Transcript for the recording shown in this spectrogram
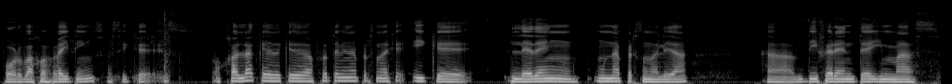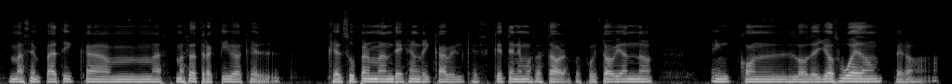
por bajos ratings. Así que es, ojalá que, que afrote bien el personaje y que le den una personalidad ah, diferente y más, más empática, más, más atractiva que el, que el Superman de Henry Cavill que, es- que tenemos hasta ahora. Pues porque todavía no en, con lo de Joss Whedon, pero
